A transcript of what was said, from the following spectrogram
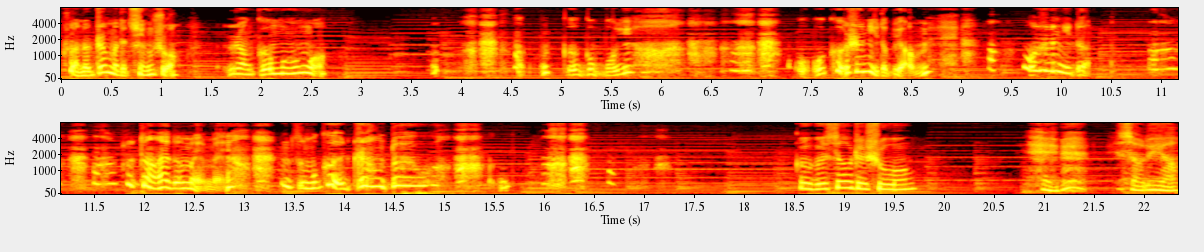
穿的这么的清爽，让哥摸摸。哥哥不要，我我可是你的表妹，我是你的最疼爱的妹妹啊！你怎么可以这样对我？哥哥笑着说：“嘿，小丽啊，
